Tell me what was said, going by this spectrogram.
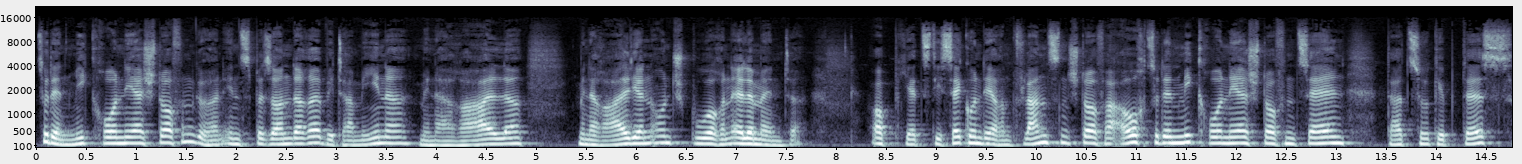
Zu den Mikronährstoffen gehören insbesondere Vitamine, Minerale, Mineralien und Spurenelemente. Ob jetzt die sekundären Pflanzenstoffe auch zu den Mikronährstoffen zählen, dazu gibt es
